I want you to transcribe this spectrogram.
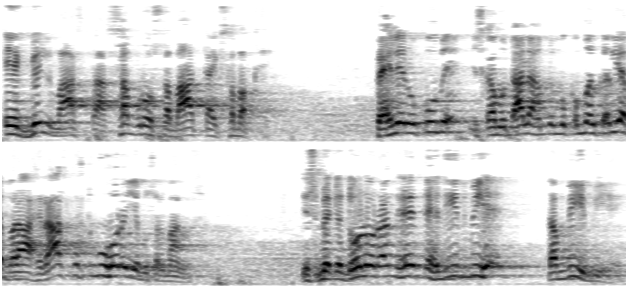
ایک بل واسطہ صبر و ثبات کا ایک سبق ہے۔ پہلے رکوع میں جس کا مطالعہ ہم نے مکمل کر لیا، براہ راست گفتگو ہو رہی ہے مسلمانوں سے۔ جس میں کہ دونوں رنگ ہے تحدید بھی ہے تمبی بھی ہے،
